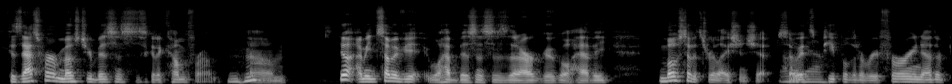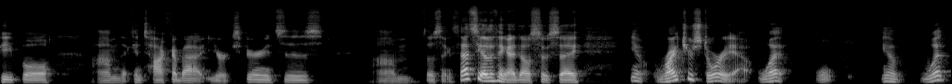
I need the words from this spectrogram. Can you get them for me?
because that's where most of your business is going to come from. Mhm. Um, you know, I mean, some of you will have businesses that are Google heavy. Most of it's relationship. So Oh, it's people that are referring other people um, that can talk about your experiences, um, those things. That's the other thing I'd also say. You know, write your story out. What you know, what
